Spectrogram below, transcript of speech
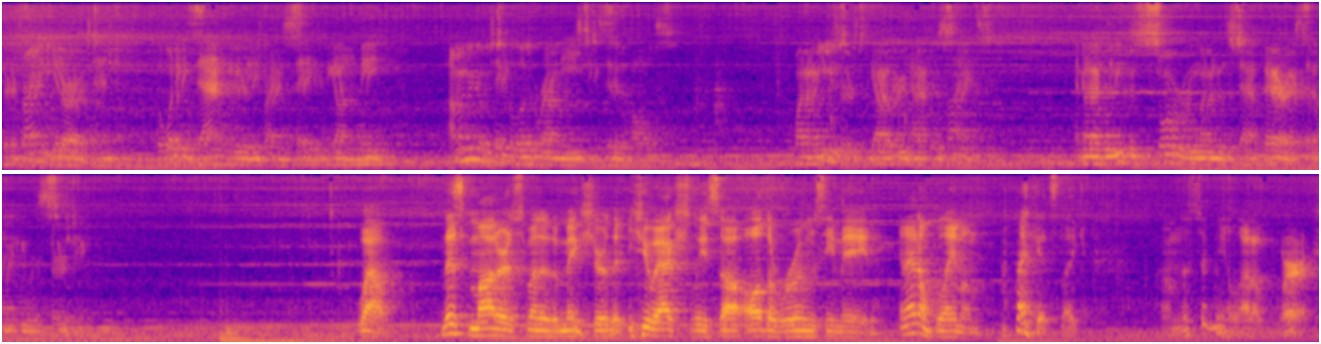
They're trying to get our attention, but what exactly are they trying to say is beyond me. I'm going to go take a look around the east exhibit halls. Why don't you search the gallery of natural science? And I believe there's a storeroom under the staff barracks that might be worth searching. Wow. This modernist wanted to make sure that you actually saw all the rooms he made, and I don't blame him. Like it's like, um, this took me a lot of work.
